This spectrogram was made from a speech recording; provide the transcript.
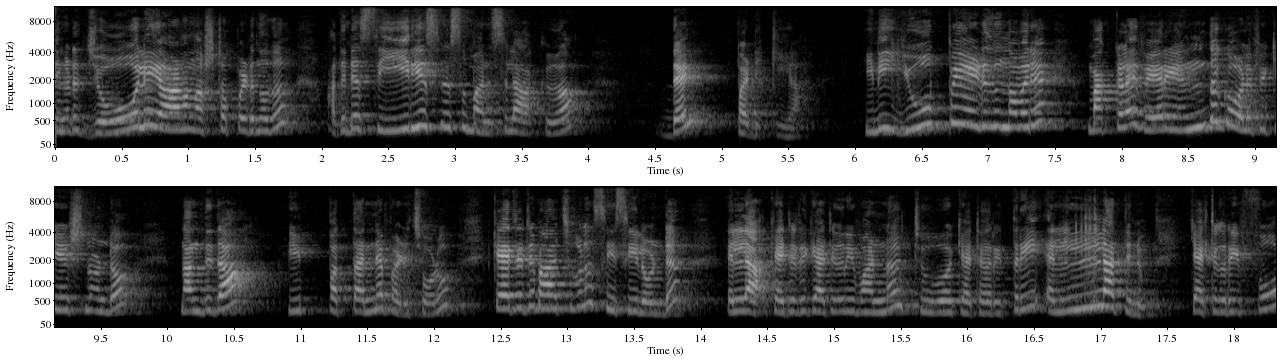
നിങ്ങളുടെ ജോലിയാണ് നഷ്ടപ്പെടുന്നത്. അതിന്റെ സീരിയസ്നെസ് മനസ്സിലാക്കുക. ദെൻ പഠിക്കുക. ഇനി യു പി എഴുതുന്നവർ മക്കളെ വേറെ എന്ത് ക്വാളിഫിക്കേഷൻ ഉണ്ടോ നന്ദിത ഇപ്പം തന്നെ പഠിച്ചോളൂ. കാറ്റഗറി ബാച്ചുകൾ സി സിയിലുണ്ട് എല്ലാ category category one two category three എല്ലാത്തിനും കാറ്റഗറി ഫോർ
